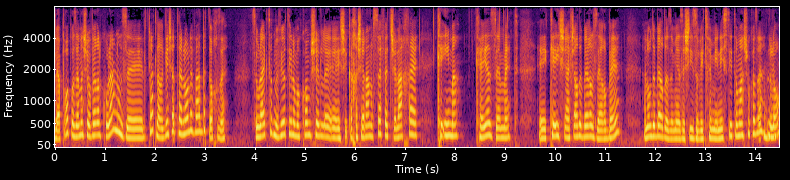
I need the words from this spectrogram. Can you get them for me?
ואפרופו, זה מה שעובר על כולנו, זה, את יודעת, להרגיש שאתה לא לבד בתוך זה. זה אולי קצת מביא אותי למקום של, אה, שככה שאלה נוספת, שלך אה, כאימא, כיזמת, אה, כאישה, אפשר לדבר על זה הרבה. אני לא מדברת על זה מאיזושהי זווית פמיניסטית או משהו כזה, mm-hmm. לא,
